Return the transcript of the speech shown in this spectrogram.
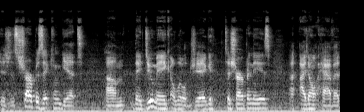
is as sharp as it can get. Um, they do make a little jig to sharpen these. I, I don't have it.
